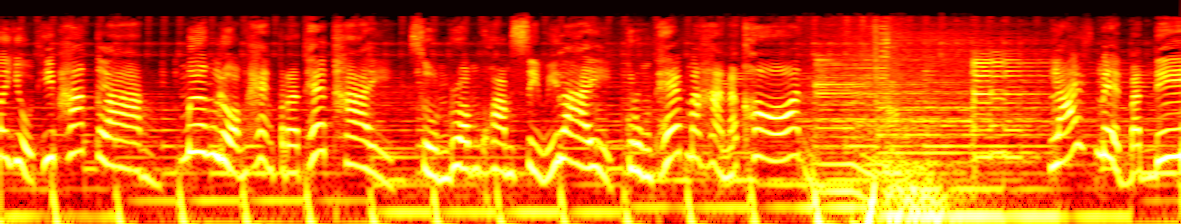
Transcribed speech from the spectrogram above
มาอยู่ที่ภาคกลาง เมืองหลวงแห่งประเทศไทย ศูนย์รวมความศิวิไลกรุงเทพมหานคร Life Made Buddy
